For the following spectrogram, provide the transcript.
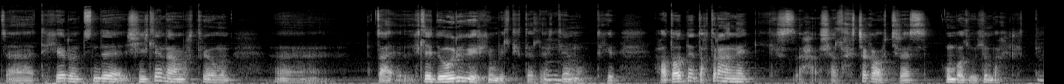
За тэгэхээр үндсэндээ шинжилгээнд хамрагдахын өмнө за эхлээд өөрийгөө эрхэн бэлтгэдэг талаар тийм үү? Тэгэхээр ходоодны дотор ханыг шалгаж байгаа учраас хүн бол үлэн байх хэрэгтэй.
